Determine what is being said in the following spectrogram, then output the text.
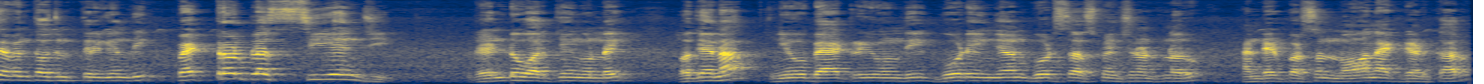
సెవెన్ థౌజండ్ తిరిగింది. పెట్రోల్ ప్లస్ సిఎన్జి రెండు వర్కింగ్ ఉన్నాయి. ఓకేనా? న్యూ బ్యాటరీ ఉంది. గుడ్ ఇంజన్ గుడ్ సస్పెన్షన్ అంటున్నారు. Hundred percent non accident car.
